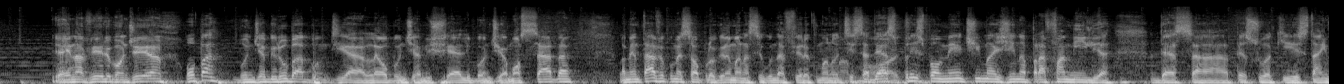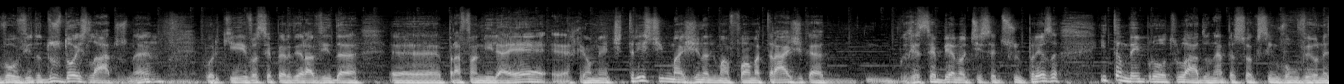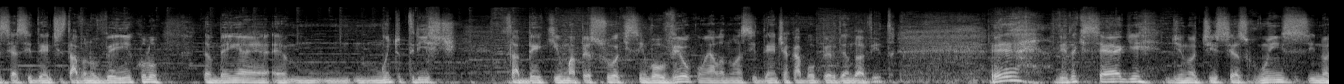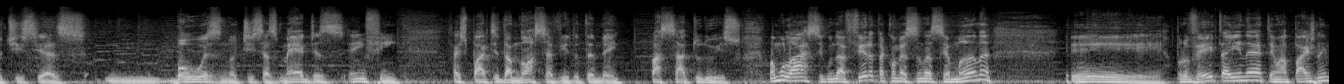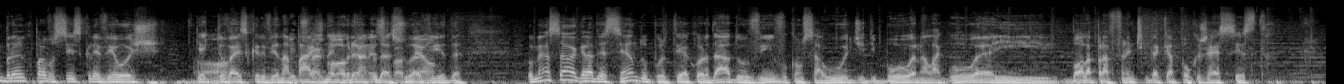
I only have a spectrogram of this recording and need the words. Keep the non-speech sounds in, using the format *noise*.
E aí, Navilho, bom dia. Opa, bom dia, Biruba, bom dia, Léo, bom dia, Michele, bom dia, moçada. Lamentável começar o programa na segunda-feira com uma notícia uma dessa, principalmente imagina para a família dessa pessoa que está envolvida dos dois lados, né? Uhum. Porque você perder a vida eh, para a família é, é realmente triste, imagina de uma forma trágica receber a notícia de surpresa e também pro outro lado, né? A pessoa que se envolveu nesse acidente estava no veículo também é, é muito triste saber que uma pessoa que se envolveu com ela num acidente acabou perdendo a vida. É, vida que segue de notícias ruins e notícias hum, boas, notícias médias, enfim, faz parte da nossa vida também passar tudo isso. Vamos lá, segunda-feira está começando a semana. E aproveita aí, né? Tem uma página em branco para você escrever hoje. O que, oh, que tu vai escrever na página em branco da papel? sua vida? Começa agradecendo por ter acordado vivo, com saúde, de boa na lagoa e bola pra frente que daqui a pouco já é sexta.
